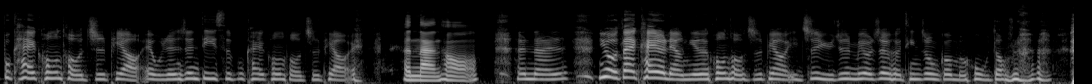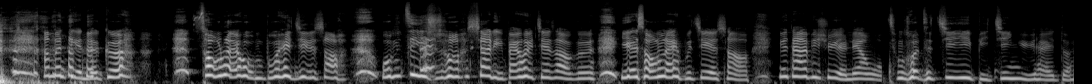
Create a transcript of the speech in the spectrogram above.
不开空头支票。哎、欸，我人生第一次不开空头支票、欸，哎。很难哦，很难，因为我在开了两年的空头支票，以至于就是没有任何听众跟我们互动了。他们点的歌，从来我们不会介绍。我们自己说下礼拜会介绍歌，也从来不介绍，因为大家必须原谅我，我的记忆比金鱼还短。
